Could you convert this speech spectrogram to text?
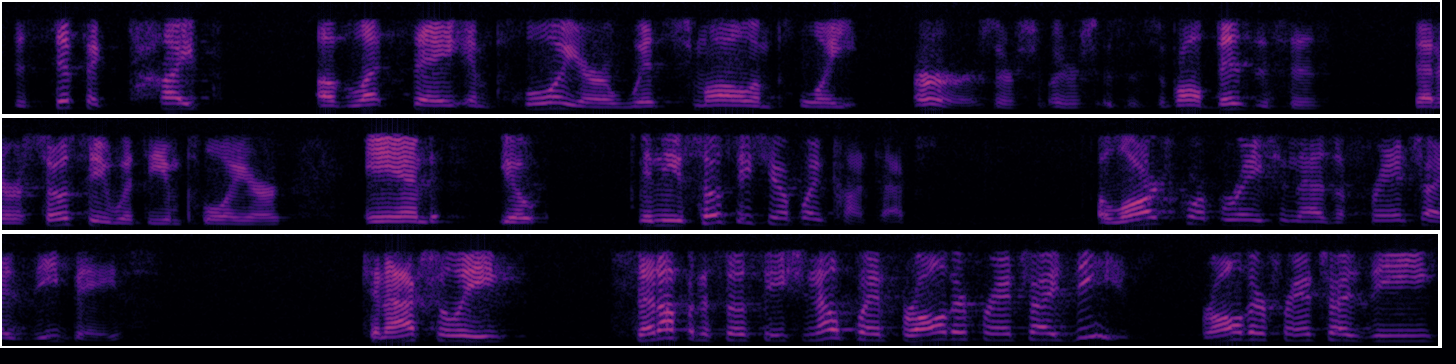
specific type of, let's say, employer with small employers or, or small businesses that are associated with the employer. And you know, in the association health plan context, a large corporation that has a franchisee base can actually set up an association health plan for all their franchisees, for all their franchisee,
